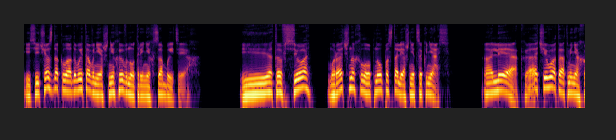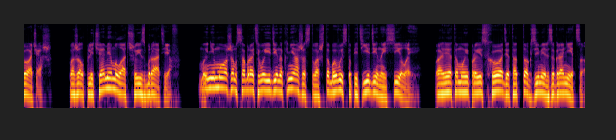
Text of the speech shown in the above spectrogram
и сейчас докладывает о внешних и внутренних событиях. «И это все?» – мрачно хлопнул по столешнице князь. «Олег, а чего ты от меня хочешь?» – пожал плечами младший из братьев. Мы не можем собрать воедино княжество, чтобы выступить единой силой. Поэтому и происходит отток земель за границу.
